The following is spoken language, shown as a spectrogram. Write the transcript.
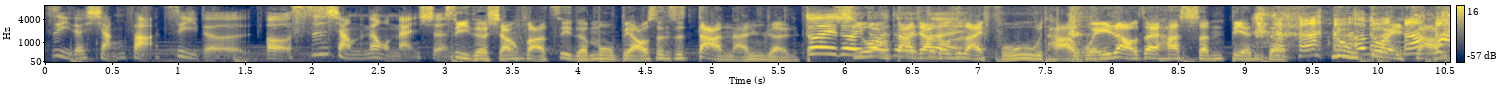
自己的想法、自己的呃思想的那种男生，自己的想法、自己的目标，甚至大男人，对对，对，对，对，对，希望大家都是来服务他，围绕在他身边的陆队长。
